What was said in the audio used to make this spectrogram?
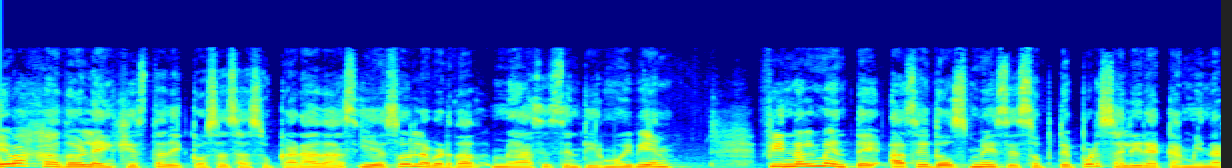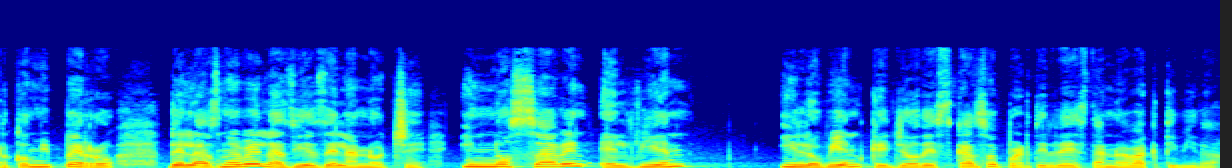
He bajado la ingesta de cosas azucaradas y eso la verdad me hace sentir muy bien. Finalmente, hace dos meses opté por salir a caminar con mi perro de las 9 a las 10 de la noche y no saben el bien y lo bien que yo descanso a partir de esta nueva actividad.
